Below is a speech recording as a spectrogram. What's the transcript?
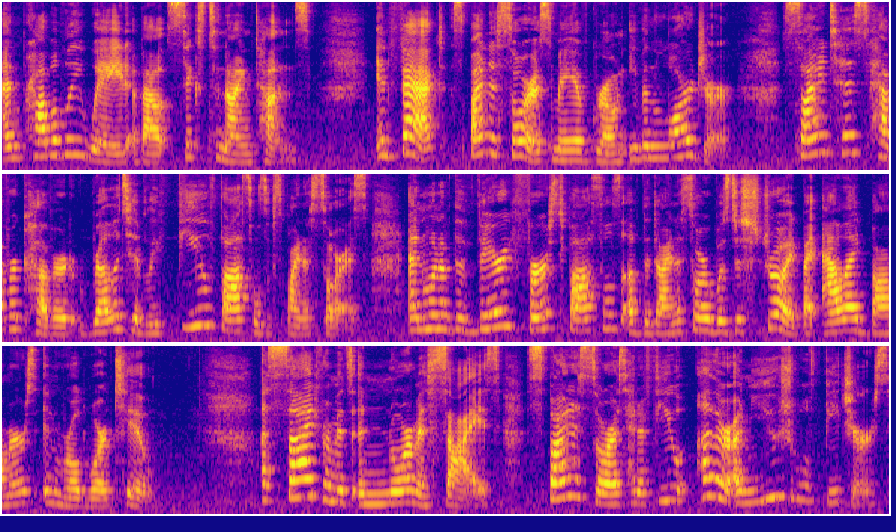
and probably weighed about 6 to 9 tons. In fact, Spinosaurus may have grown even larger. Scientists have recovered relatively few fossils of Spinosaurus, and one of the very first fossils of the dinosaur was destroyed by Allied bombers in World War II. Aside from its enormous size, Spinosaurus had a few other unusual features.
